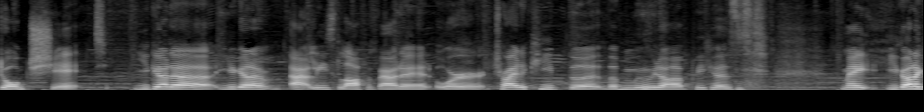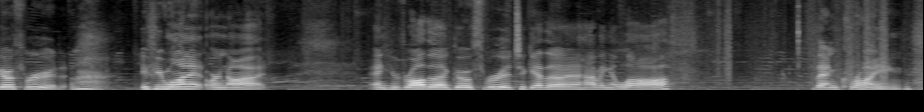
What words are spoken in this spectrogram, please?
dog shit. You gotta, you gotta at least laugh about it or try to keep the, the mood up because, mate, you gotta go through it if you want it or not. And you'd rather go through it together having a laugh than crying.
